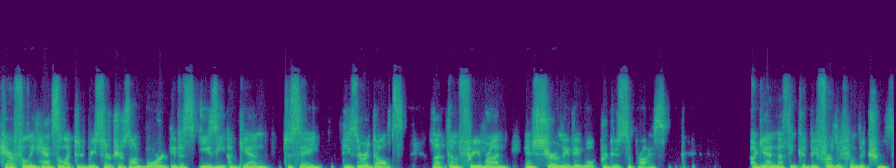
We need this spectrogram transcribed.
carefully hand-selected researchers on board, it is easy again to say, these are adults. Let them free run, and surely they will produce surprise. Again, nothing could be further from the truth.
